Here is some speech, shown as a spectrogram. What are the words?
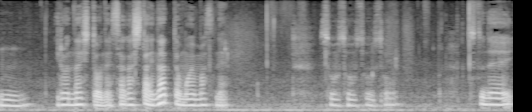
うん。いろんな人をね、探したいなって思いますね。そうそうそうそう。ちょっとね、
